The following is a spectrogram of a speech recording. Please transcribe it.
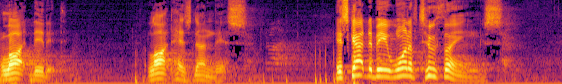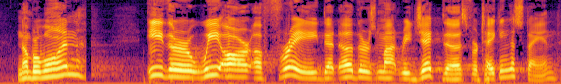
Lot did it. Lot has done this. It's got to be one of two things. Number one, either we are afraid that others might reject us for taking a stand,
